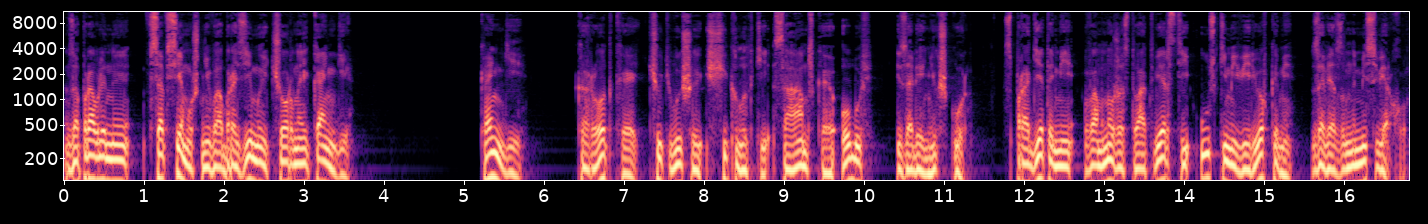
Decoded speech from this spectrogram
заправленные в совсем уж невообразимые черные канги. Канги Короткая, чуть выше щиколотки саамская обувь из оленьих шкур, с продетыми во множество отверстий узкими веревками, завязанными сверху.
